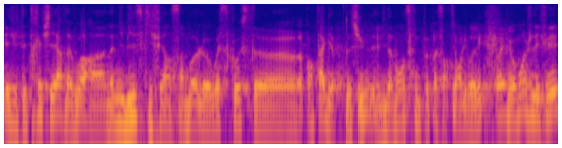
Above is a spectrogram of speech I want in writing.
Et j'étais très fier d'avoir un Anubis qui fait un symbole West Coast euh, en tag dessus. Évidemment, ça ne peut pas sortir en librairie. Ouais. Mais au moins, je l'ai fait.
